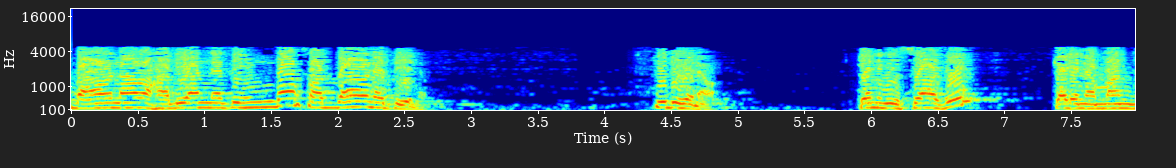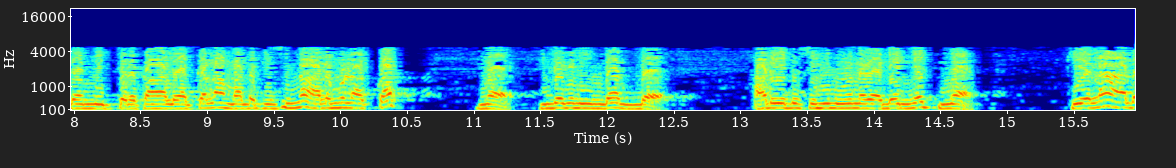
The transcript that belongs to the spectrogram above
භාවනාව හරියන්නේ නැති හින්දා ශ්‍රද්ධාව නැති වෙනවා. පිටු වෙනවා. කියන්නේ විශ්වාසය කැඩෙන මන් දැන් මෙච්චර කාලයක් කළා මට කිසිම අරමුණක්වත් නැහැ. ඉඳගෙන ඉන්නත් බෑ. හරියට සිහිනුවන වැඩෙන්නේ නැහැ. කියලා අර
